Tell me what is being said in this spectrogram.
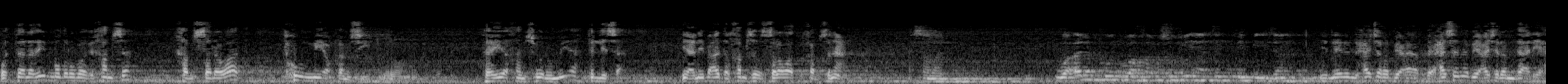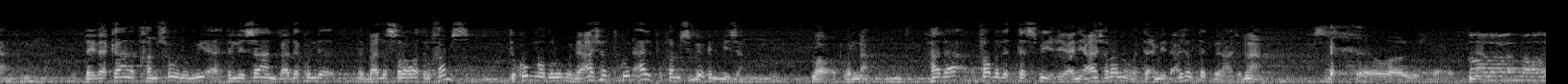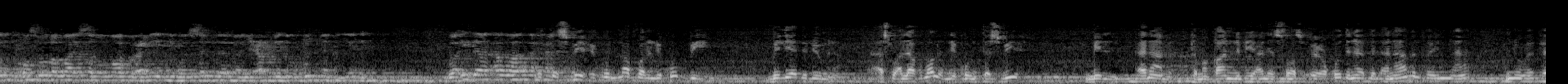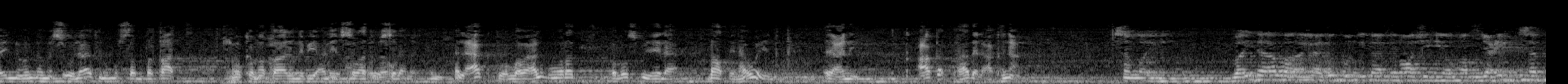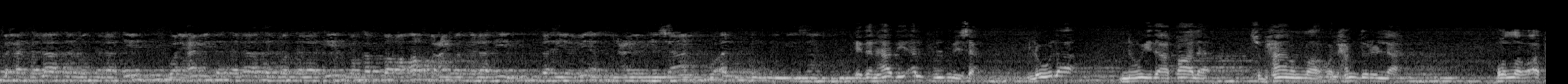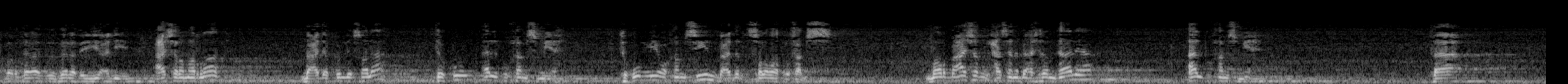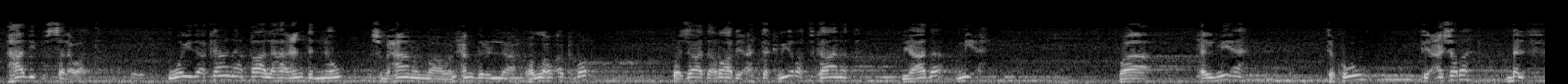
والثلاثين مضروبة في خمسة خمس صلوات تكون مئة وخمسين. فهي خمسون ومئة في اللسان. يعني بعد الخمسة الصلوات الخمس نعم. وألف وخمسمائة في الميزان. لأن الحجر بحسنة بعشر أمثالها. فإذا كانت خمسون ومائة في اللسان بعد كل بعد الصلوات الخمس تكون مضروبة بعشر تكون ألف وخمسمائة في الميزان. الله أكبر نعم. هذا فضل التسبيح يعني عشرا والتحميد عشر تكبير عشر نعم. قال فرأيت رسول الله صلى الله عليه وسلم يعقدهن بيده وإذا أوى أحد التسبيح يكون الأفضل أن يكون باليد اليمنى. الأفضل أن يكون التسبيح بالأنامل كما قال النبي عليه الصلاة والسلام اعقدنا بالأنامل فإنها فإنهن مسؤولات ومستنطقات وكما قال النبي عليه الصلاة والسلام العقد والله أعلم هو رد الأصبع إلى باطنها وين يعني عقد هذا العقد نعم. الله وإذا أوى أحدكم إلى فراشه أو مضجعه سبح ثلاثا وثلاثين وحمد ثلاثا وثلاثين وكبر أربعا وثلاثين فهي مئة على اللسان وألف بالميزان. إذا هذه ألف بالميزان الأولى أنه إذا قال سبحان الله والحمد لله والله أكبر ثلاثة وثلاثين يعني عشر مرات بعد كل صلاة تكون ألف وخمسمائة. تكون مئة وخمسين بعد الصلوات الخمس. ضرب عشر الحسنة بعشر أمثالها ألف وخمسمائة. فهذه في الصلوات. وإذا كان قالها عند النوم سبحان الله والحمد لله والله أكبر وزاد رابعة تكبيرة كانت بهذا مئة. والمئة تكون في عشرة بلف.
